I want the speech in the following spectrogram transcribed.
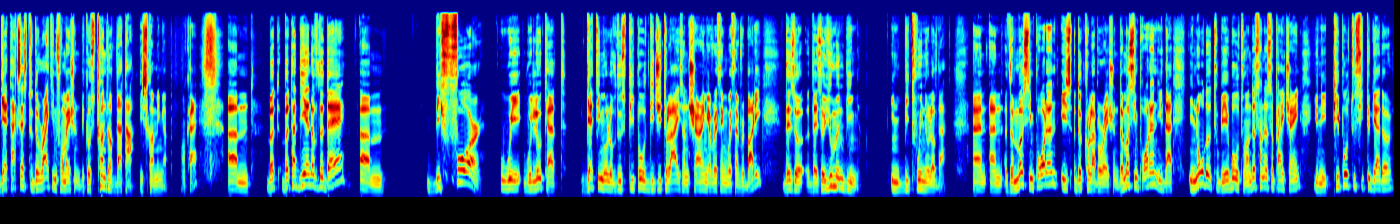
get access to the right information because tons of data is coming up. Okay, um, but but at the end of the day. Um, before we we look at getting all of those people digitalized and sharing everything with everybody, there's a there's a human being in between all of that. And, and the most important is the collaboration. The most important is that in order to be able to understand the supply chain, you need people to sit together,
